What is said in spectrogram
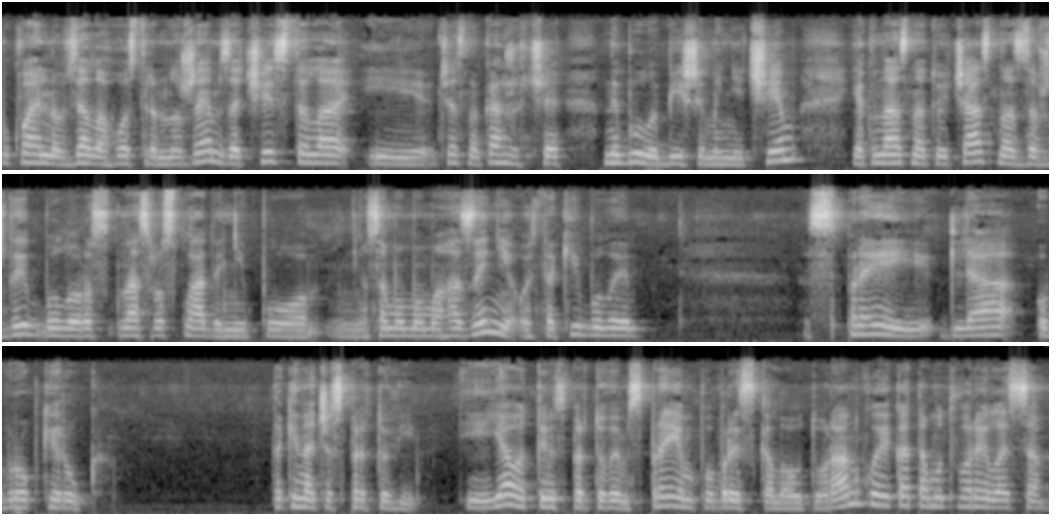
Буквально взяла гострим ножем, зачистила, і, чесно кажучи, не було більше мені чим. Як в нас на той час нас завжди було роз, нас розкладені по самому магазині ось такі були спреї для обробки рук, такі, наче спиртові. І я от тим спиртовим спреєм побризкала оту ранку, яка там утворилася,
